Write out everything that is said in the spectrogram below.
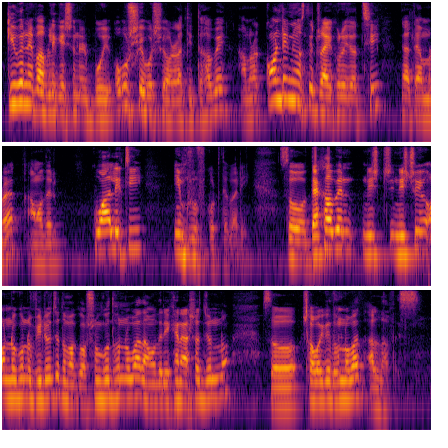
কিউএনএ পাবলিকেশনের বই অবশ্যই অবশ্যই অর্ডার দিতে হবে। আমরা কন্টিনিউয়াসলি ট্রাই করে যাচ্ছি যাতে আমরা আমাদের কোয়ালিটি ইম্প্রুভ করতে পারি। সো দেখা হবে নিশ্চয়ই নিশ্চয়ই অন্য কোনো ভিডিওতে তোমাকে অসংখ্য ধন্যবাদ আমাদের এখানে আসার জন্য। সো সবাইকে ধন্যবাদ। আল্লাহ হাফেজ।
